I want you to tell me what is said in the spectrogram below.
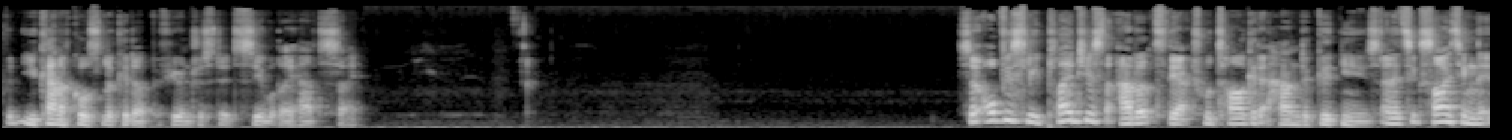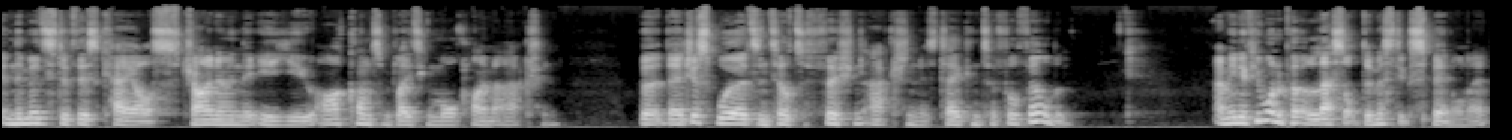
but you can, of course, look it up if you're interested to see what they have to say. So, obviously, pledges that add up to the actual target at hand are good news, and it's exciting that in the midst of this chaos, China and the EU are contemplating more climate action. But they're just words until sufficient action is taken to fulfill them. I mean, if you want to put a less optimistic spin on it,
